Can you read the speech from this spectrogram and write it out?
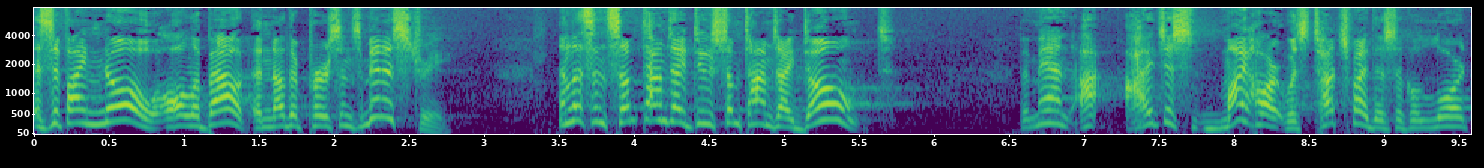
As if I know all about another person's ministry. And listen, sometimes I do, sometimes I don't. But man, I, I just, my heart was touched by this. I go, Lord,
